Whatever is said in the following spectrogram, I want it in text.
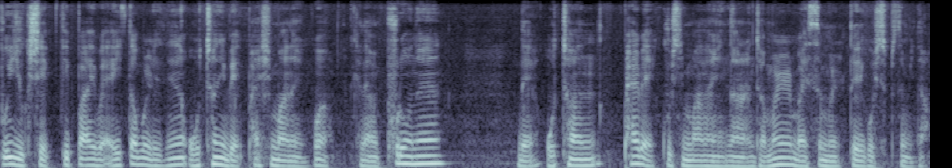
V60 D5 AWD는 5,280만 원이고요. 그 다음에 프로는 네, 5,890만 원이라는 점을 말씀을 드리고 싶습니다.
